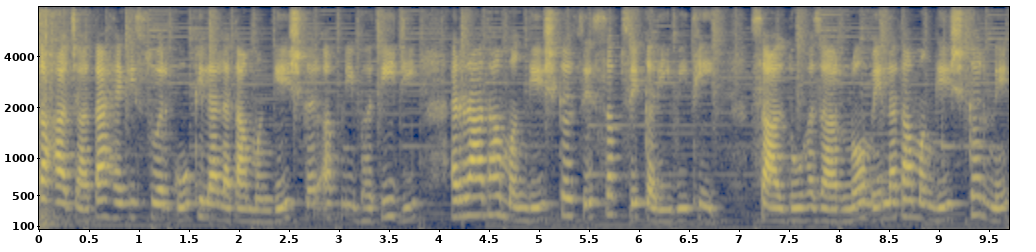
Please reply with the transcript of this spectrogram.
कहा जाता है कि स्वर कोकिला लता मंगेशकर, अपनी भतीजी राधा मंगेशकर से सबसे करीबी थी। साल 2009 में लता मंगेशकर ने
